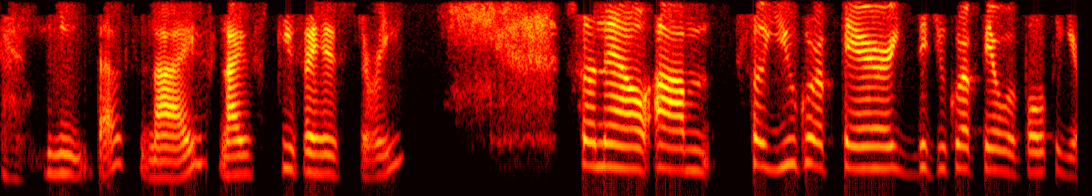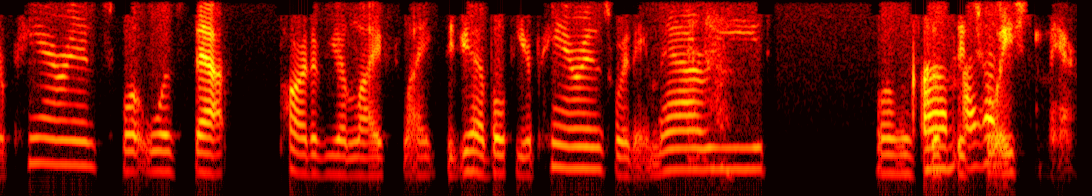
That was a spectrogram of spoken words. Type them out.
That's nice. Nice piece of history. So now, um, so you grew up there. Did you grow up there with both of your parents? What was that part of your life like? Did you have both of your parents? Were they married? What was the Um, I had- situation there?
